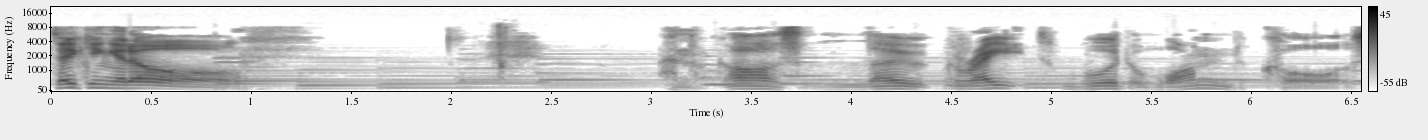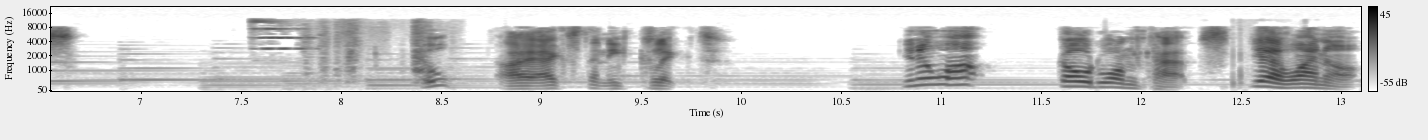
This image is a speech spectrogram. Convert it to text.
Taking it all. And there's low, great wood wand cores. Oh, I accidentally clicked. You know what? Gold wand caps. Yeah, why not?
